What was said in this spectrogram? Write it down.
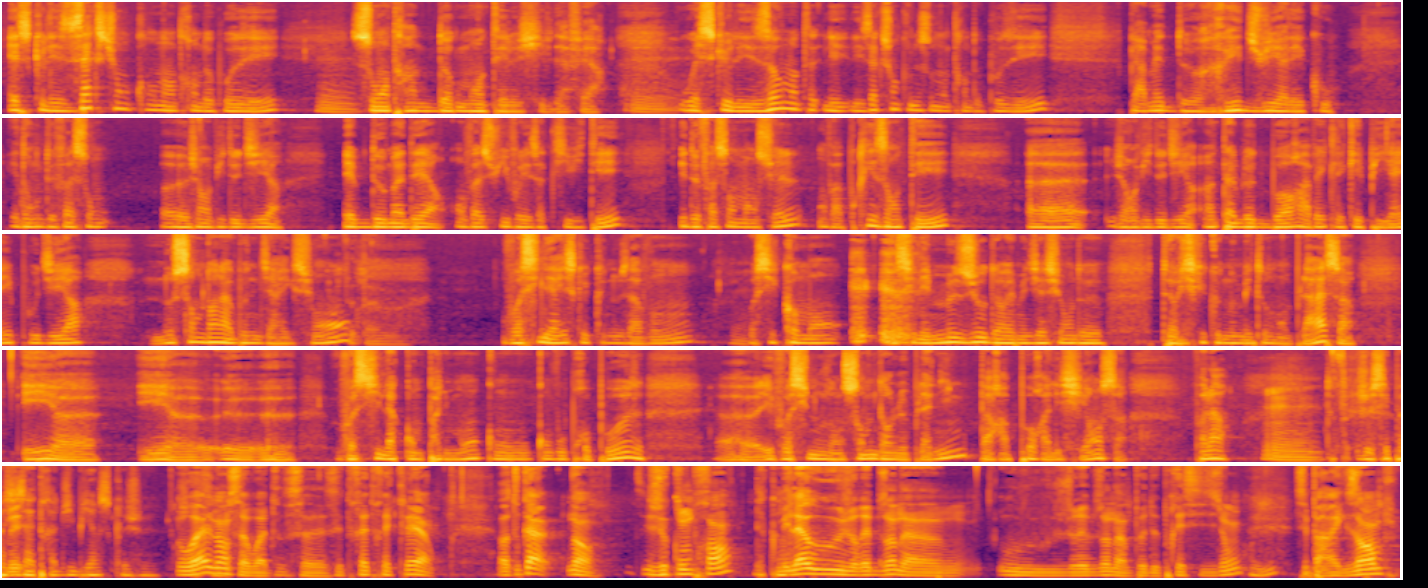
est-ce que les actions qu'on est en train de poser Mhm. sont en train d'augmenter le chiffre d'affaires Mhm. Ou est-ce que les, augmenta- les, les actions que nous sommes en train de poser permettent de réduire les coûts? Et donc de façon, euh, j'ai envie de dire, hebdomadaire, on va suivre les activités et de façon mensuelle, on va présenter, euh, j'ai envie de dire, un tableau de bord avec les KPI pour dire, nous sommes dans la bonne direction, Totalement. voici les risques que nous avons, voici comment, voici les mesures de rémédiation de, de risques que nous mettons en place, et, euh, et euh, euh, euh, voici l'accompagnement qu'on qu'on vous propose, euh, et voici nous en sommes dans le planning par rapport à l'échéance. Voilà. Mhm. Je sais pas Mais- si ça traduit bien ce que je. Ouais, non, ça voit, ça- c'est très très clair. En tout cas, non, je comprends. Mais là où j'aurais besoin d'un, où j'aurais besoin d'un peu de précision, Oui. c'est par exemple,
